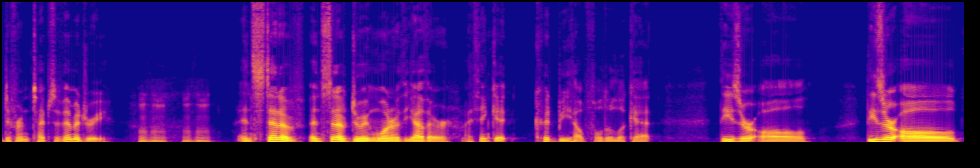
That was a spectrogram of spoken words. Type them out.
different types of imagery. Mm-hmm, mm-hmm. Instead of instead of doing one or the other, I think it could be helpful to look at these are all these are all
